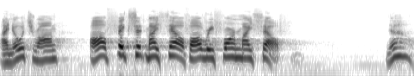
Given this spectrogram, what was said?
I know it's wrong. I'll fix it myself. I'll reform myself. No.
